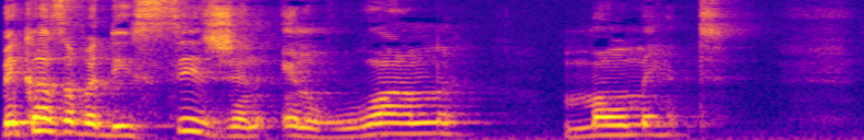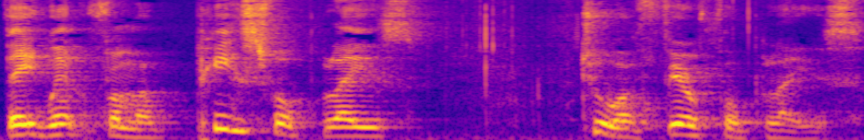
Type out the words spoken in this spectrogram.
Because of a decision in one moment, they went from a peaceful place to a fearful place.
